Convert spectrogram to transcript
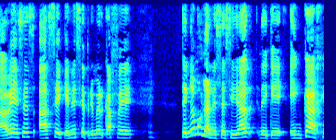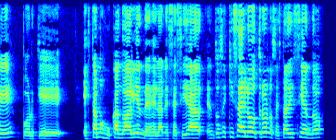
a veces hace que en ese primer café tengamos la necesidad de que encaje porque estamos buscando a alguien desde la necesidad, entonces quizá el otro nos está diciendo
